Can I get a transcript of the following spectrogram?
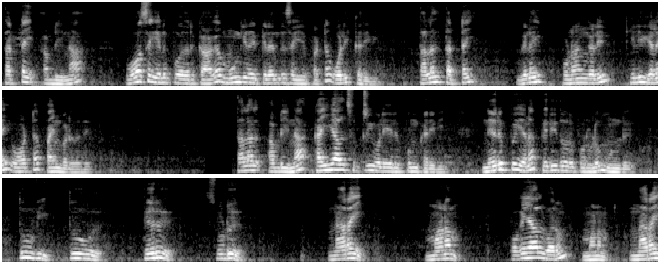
தட்டை அப்படின்னா ஓசை எழுப்புவதற்காக மூங்கிலை பிளந்து செய்யப்பட்ட ஒலிக்கருவி. தளல் தட்டை விளை புணங்களில் கிளிகளை ஓட்ட பயன்படுவது. தளல் அப்படின்னா கையால் சுற்றி ஒலி எழுப்பும் கருவி. நெருப்பு என பெரிதொரு பொருளும் உண்டு. தூவி தூவு தெரு சுடு நரை மனம் புகையால் வரும் மனம் நரை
